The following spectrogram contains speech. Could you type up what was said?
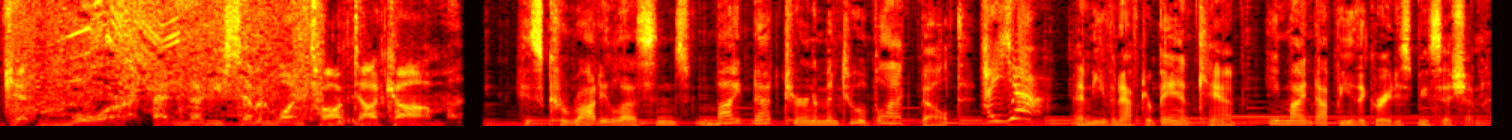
Get more at 971talk.com. His karate lessons might not turn him into a black belt. Hi-ya! And even after band camp, he might not be the greatest musician.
